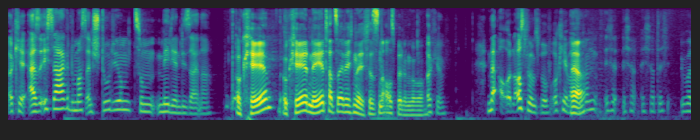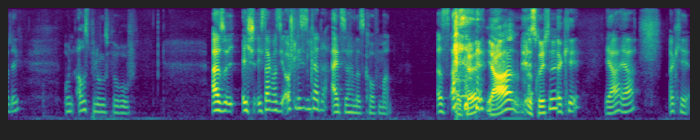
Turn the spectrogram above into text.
Okay, also ich sage, du machst ein Studium zum Mediendesigner. Okay, okay, nee, tatsächlich nicht. Das ist eine Ausbildung geworden. Okay. Na, ein Ausbildungsberuf. Okay, warte, Ja. ich, ich, ich hatte überlegt. Und Ausbildungsberuf. Also, ich, ich sag, was ich ausschließen kann: Einzelhandelskaufmann. Das, Okay, ja, ist richtig. okay. Ja, ja. Okay.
